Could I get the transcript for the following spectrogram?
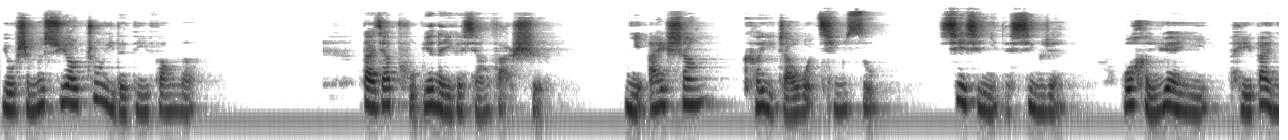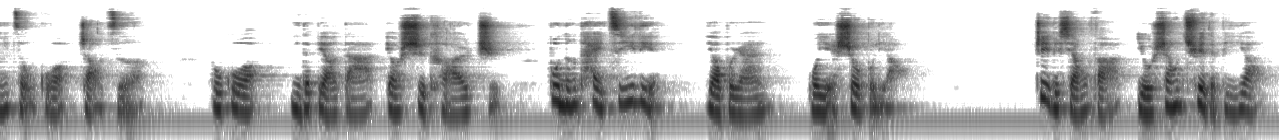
有什么需要注意的地方呢？大家普遍的一个想法是：你哀伤。可以找我倾诉，谢谢你的信任，我很愿意陪伴你走过沼泽。不过你的表达要适可而止，不能太激烈，要不然我也受不了。这个想法有商榷的必要，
